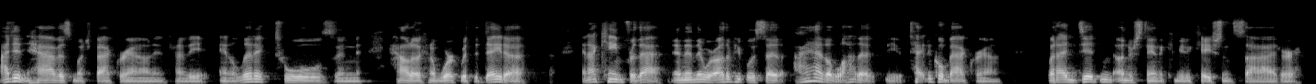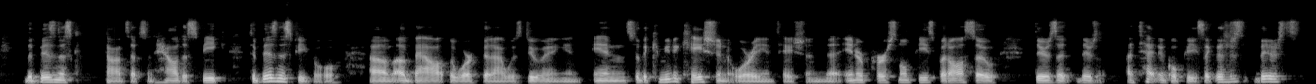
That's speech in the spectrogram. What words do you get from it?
I didn't have as much background in kind of the analytic tools and how to kind of work with the data, and I came for that." And then there were other people who said, "I had a lot of you know, technical background." but I didn't understand the communication side or the business concepts and how to speak to business people um, about the work that I was doing. And, and so the communication orientation, the interpersonal piece, but also there's a, there's a technical piece. Like there's, there's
